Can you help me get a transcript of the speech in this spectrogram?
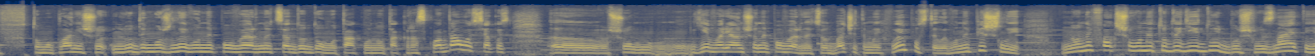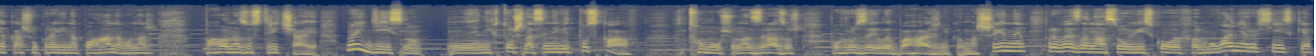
в тому плані, що люди, можливо, не повернуться додому. Так воно так розкладалось якось, е, що м, є варіант, що не повернуться. От бачите, ми їх випустили, вони пішли. Ну не факт, що вони туди дійдуть, бо ж ви знаєте, яка ж Україна погана, вона ж погано зустрічає. Ну і дійсно, ніхто ж нас і не відпускав. Тому що нас зразу ж погрузили в багажник машини, привезли нас у військове формування російське.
